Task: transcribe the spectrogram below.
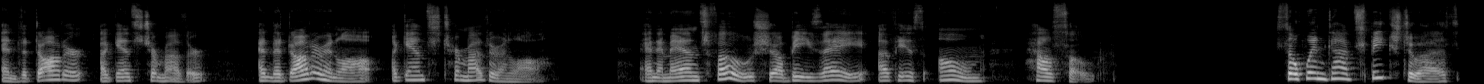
and the daughter against her mother, and the daughter in law against her mother in law. And a man's foes shall be they of his own household. So when God speaks to us,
